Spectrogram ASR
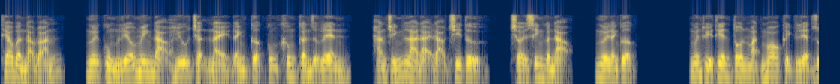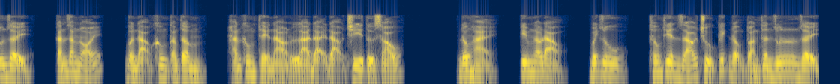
theo bần đạo đoán, ngươi cùng liễu minh đạo hưu trận này đánh cược cũng không cần dựng lên, hắn chính là đại đạo chi tử, trời sinh gần đạo, ngươi đánh cược. Nguyên thủy thiên tôn mặt mo kịch liệt run rẩy, cắn răng nói vần đạo không cam tâm, hắn không thể nào là đại đạo chi tử sáu. Đông hải, kim lao đảo, bích du, thông thiên giáo chủ kích động toàn thân run rẩy,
